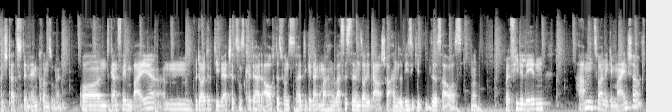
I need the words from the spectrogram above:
anstatt den Endkonsumenten. Und ganz nebenbei ähm, bedeutet die Wertschätzungskette halt auch, dass wir uns halt die Gedanken machen, was ist denn solidarischer Handel? Wie sieht das aus? Ne? Weil viele Läden haben zwar eine Gemeinschaft,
